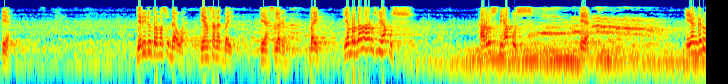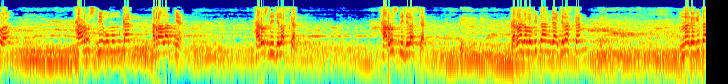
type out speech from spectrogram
Iya. Jadi itu termasuk dakwah yang sangat baik. Iya, silakan. Baik. Yang pertama harus dihapus. Harus dihapus. Iya. Yang kedua, harus diumumkan ralatnya. Harus dijelaskan harus dijelaskan. Karena kalau kita nggak jelaskan, maka kita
